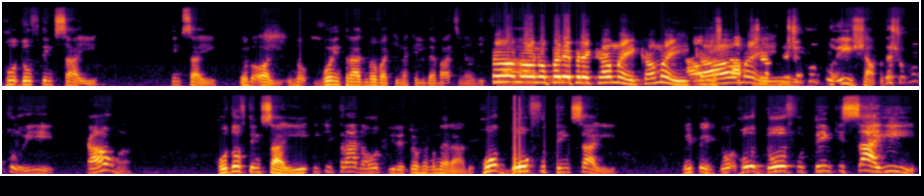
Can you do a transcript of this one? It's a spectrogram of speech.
Rodolfo tem que sair. Tem que sair. Eu, olha, não, vou entrar de novo aqui naquele debate, não. De que, não, ah, não, não, peraí, peraí, calma aí, calma aí, calma, calma aí. Chapo, deixa eu concluir, Chapo, deixa eu concluir. Calma. Rodolfo tem que sair e que traga outro diretor remunerado. Rodolfo tem que sair. Me perdoa. Rodolfo tem que sair.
